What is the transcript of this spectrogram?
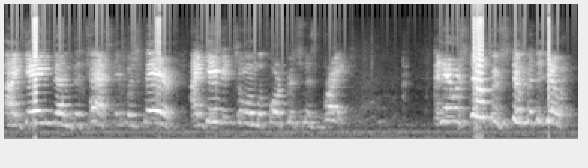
I gave them the test. It was there. I gave it to them before Christmas break. And they were still too stupid to do it.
